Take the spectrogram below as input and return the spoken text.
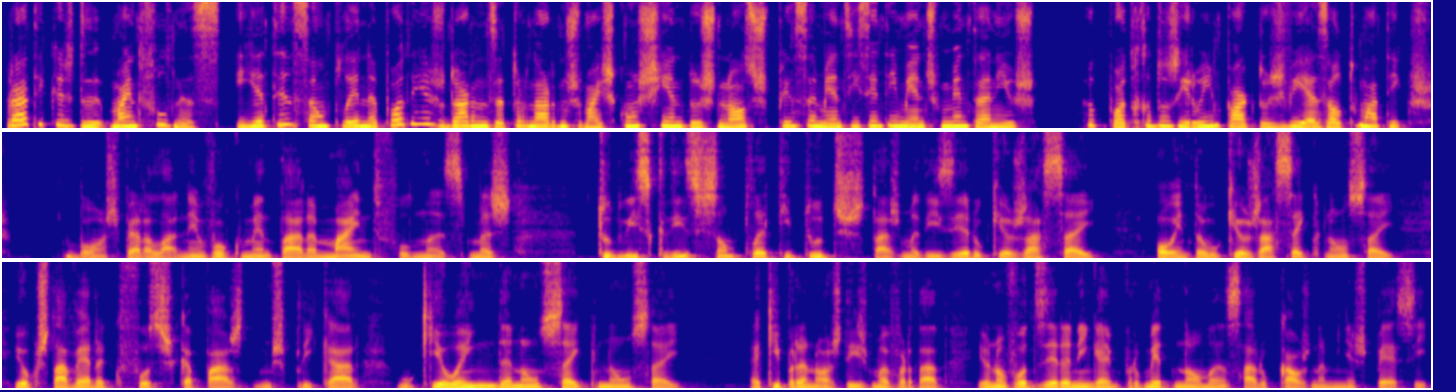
Práticas de mindfulness e atenção plena podem ajudar-nos a tornar-nos mais conscientes dos nossos pensamentos e sentimentos momentâneos, o que pode reduzir o impacto dos viés automáticos. Bom, espera lá, nem vou comentar a mindfulness, mas tudo isso que dizes são platitudes. Estás-me a dizer o que eu já sei, ou então o que eu já sei que não sei. Eu gostava era que fosses capaz de me explicar o que eu ainda não sei que não sei. Aqui para nós, diz-me a verdade. Eu não vou dizer a ninguém, prometo não lançar o caos na minha espécie.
